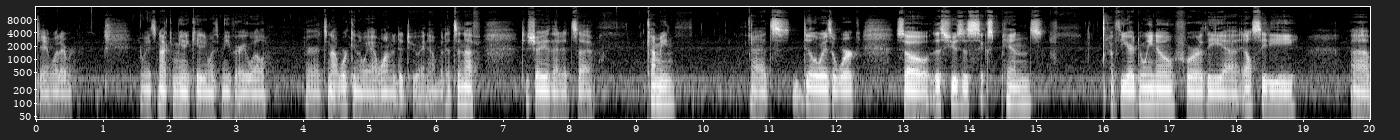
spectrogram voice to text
Okay, whatever. Anyway, it's not communicating with me very well, or it's not working the way I wanted it to right now, but it's enough to show you that it's uh, coming. Uh, it's still a ways of work. So this uses six pins of the Arduino for the uh, LCD. Um,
